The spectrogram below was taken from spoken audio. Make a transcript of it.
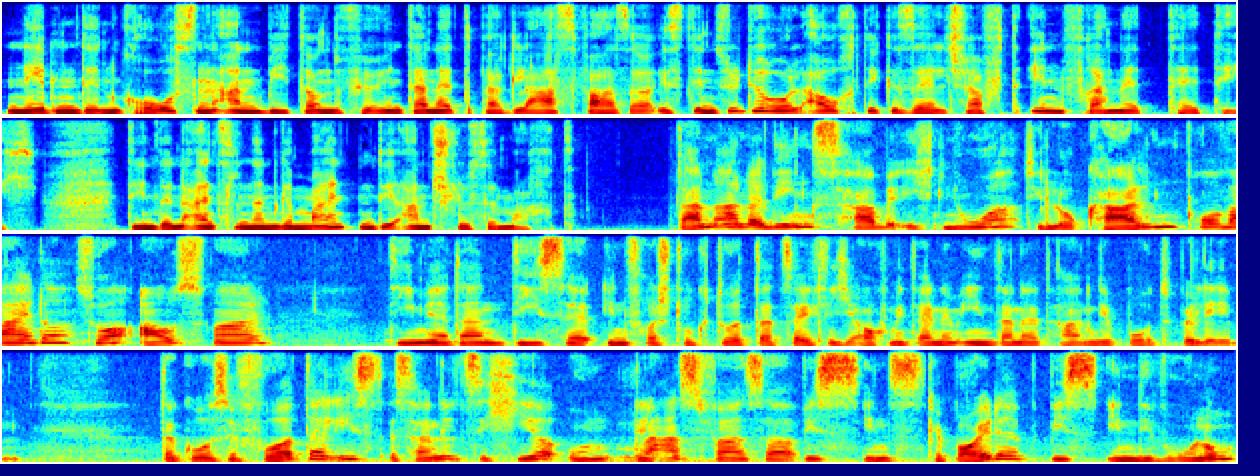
Neben den großen Anbietern für Internet per Glasfaser ist in Südtirol auch die Gesellschaft Infranet tätig, die in den einzelnen Gemeinden die Anschlüsse macht. Dann allerdings habe ich nur die lokalen Provider zur Auswahl die mir dann diese Infrastruktur tatsächlich auch mit einem Internetangebot beleben. Der große Vorteil ist, es handelt sich hier um Glasfaser bis ins Gebäude, bis in die Wohnung.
